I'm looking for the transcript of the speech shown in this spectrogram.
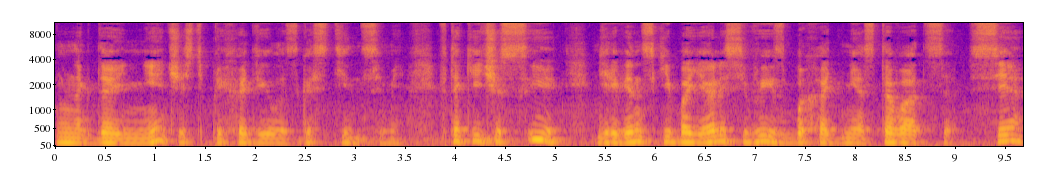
Иногда и нечисть приходила с гостинцами. В такие часы деревенские боялись в избах одни оставаться. Все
